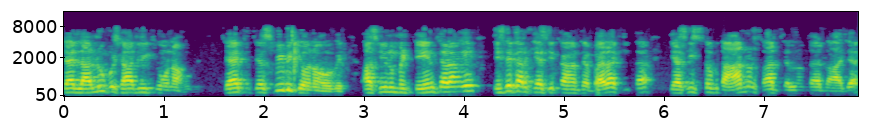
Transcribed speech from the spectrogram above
ਚਾਹੇ ਲਾਲੂ ਪ੍ਰਸਾਦ ਵੀ ਕਿਉਂ ਨਾ ਹੋਵੇ। ਚਾਹੇ ਤੇਜਸਵੀ ਵੀ ਕਿਉਂ ਨਾ ਹੋਵੇ ਅਸੀਂ ਉਹਨੂੰ ਮੇਨਟੇਨ ਕਰਾਂਗੇ। ਇਸੇ ਕਰਕੇ ਅਸੀਂ ਕਾਂਗਰਸ ਨੇ ਵਾਅਦਾ ਕੀਤਾ ਕਿ ਅਸੀਂ ਸੰਵਿਧਾਨ ਅਨੁਸਾਰ ਚੱਲਣ ਦਾ ਰਾਜ ਹੈ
